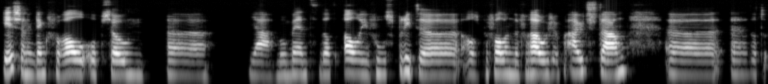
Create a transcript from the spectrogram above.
is. En ik denk vooral op zo'n uh, ja, moment dat al je voelsprieten als bevallende vrouw zeg maar, uitstaan. Uh, dat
